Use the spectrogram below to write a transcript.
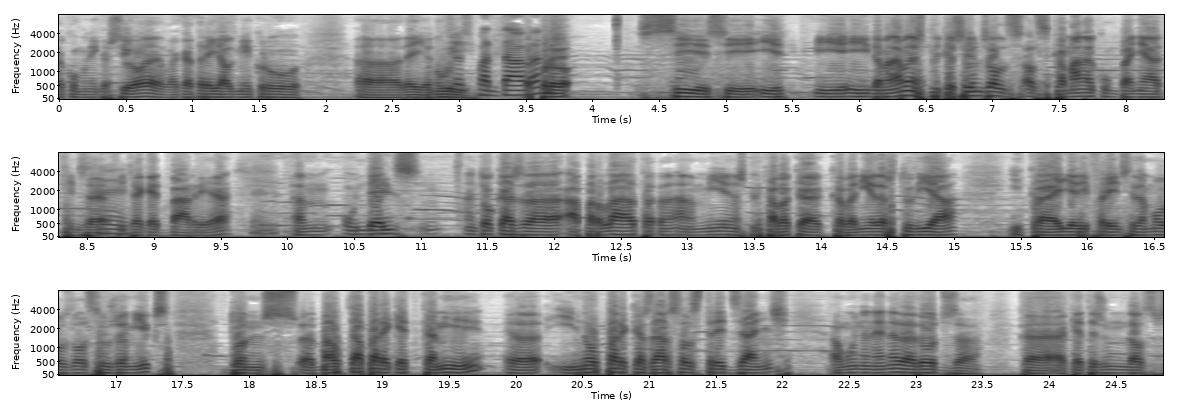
de comunicació, eh? la que treia el micro eh, deien ui. Però sí, sí, i, i, i demanaven explicacions als, als que m'han acompanyat fins a, Sí. fins a aquest barri. Eh? Sí. Um, un d'ells, en tot cas, ha, ha parlat, a, a mi m'explicava que, que venia d'estudiar i que ell, a diferència de molts dels seus amics, doncs eh, va optar per aquest camí eh, i no per casar-se als 13 anys amb una nena de 12, que aquest és un dels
